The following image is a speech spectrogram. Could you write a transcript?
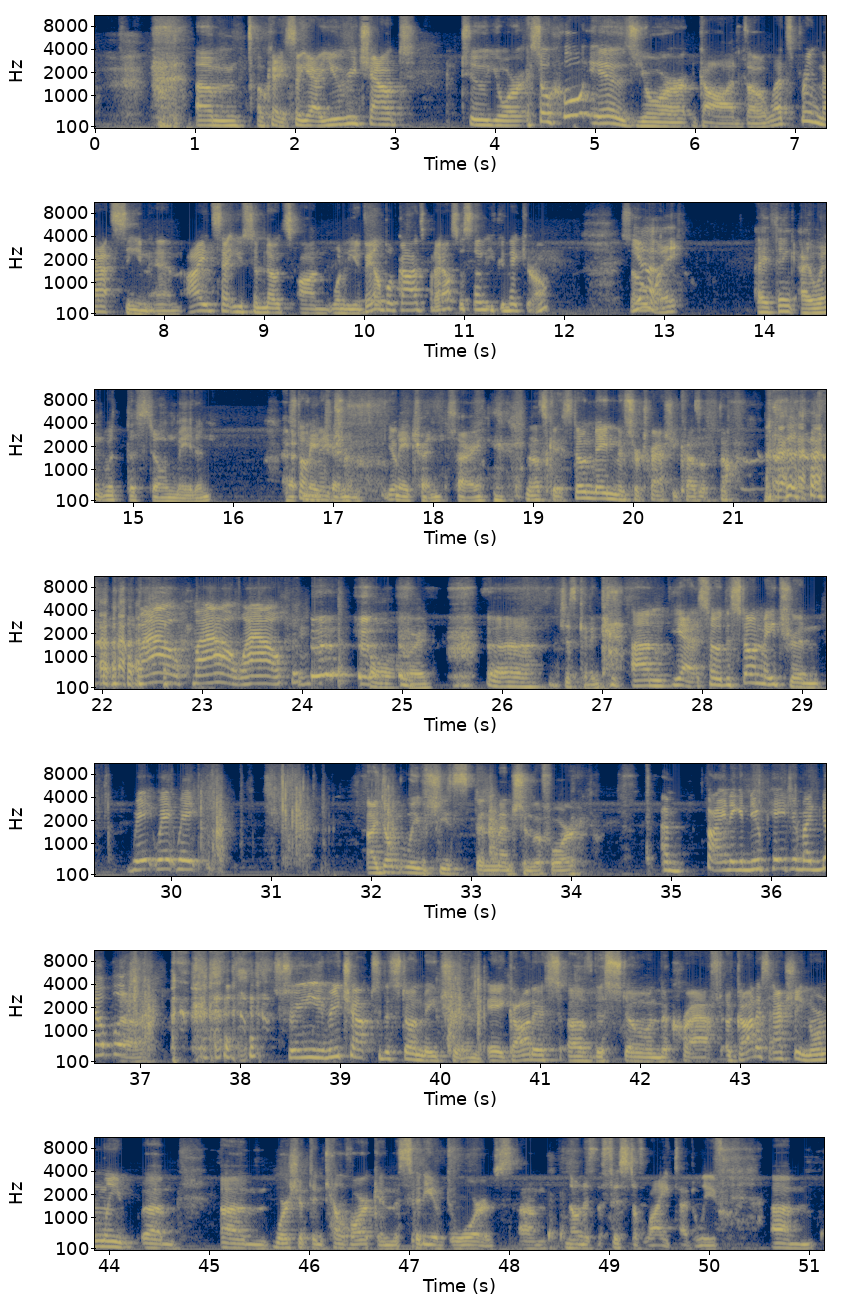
um, okay, so yeah, you reach out to your. So who is your god, though? Let's bring that scene in. I had sent you some notes on one of the available gods, but I also said that you could make your own. So yeah, I, I think I went with the Stone Maiden. Stone matron. Matron. Yep. Matron, sorry. that's okay. Stone Maiden is her trashy cousin. No. wow, wow, wow. oh lord. Uh, just kidding. Um, yeah, so the Stone Matron, Wait, wait, wait. I don't believe she's been mentioned before. I'm finding a new page in my notebook. Uh, so you reach out to the stone matron, a goddess of the stone, the craft, a goddess actually normally um, um, worshipped in Kelvarken, the city of dwarves, um, known as the Fist of Light, I believe. Um,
